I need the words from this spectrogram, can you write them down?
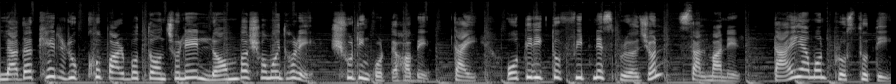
লাদাখের রুক্ষ পার্বত্য অঞ্চলে লম্বা সময় ধরে শুটিং করতে হবে, তাই অতিরিক্ত ফিটনেস প্রয়োজন সালমানের। তাই এমন প্রস্তুতি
